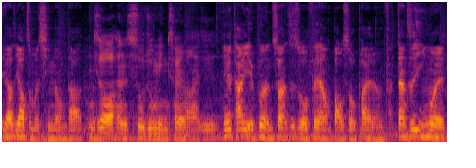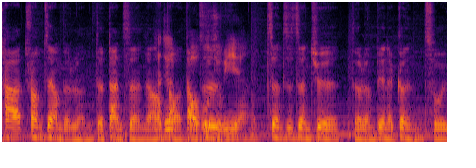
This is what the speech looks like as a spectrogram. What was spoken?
要要怎么形容他？你说很诉诸民粹吗？还是因为他也不能算是说非常保守派的人，但是因为他 Trump 这样的人的诞生，然后导导致主义啊，政治正确的人变得更所谓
